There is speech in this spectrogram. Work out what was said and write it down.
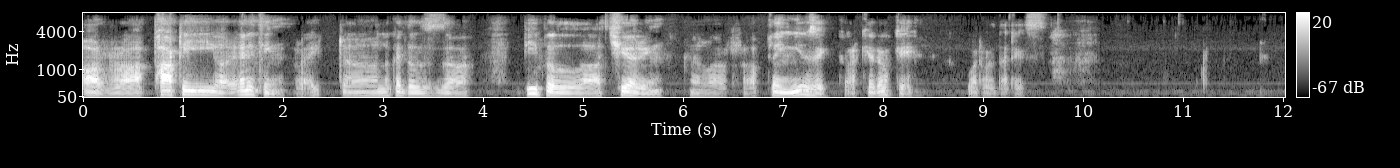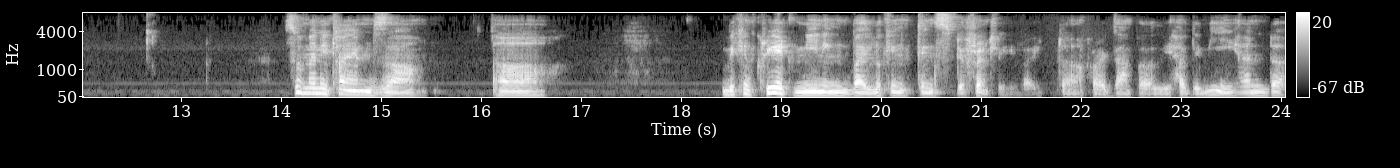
or a party or anything, right? Uh, look at those uh, people uh, cheering or uh, playing music or karaoke, whatever that is. So many times we can create meaning by looking things differently, right? Uh, for example, you have the me, and uh,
